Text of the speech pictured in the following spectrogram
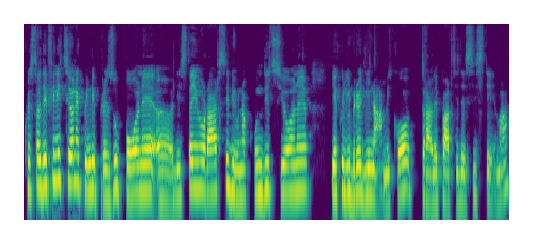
Questa definizione quindi presuppone eh, l'instaurarsi di una condizione di equilibrio dinamico tra le parti del sistema,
